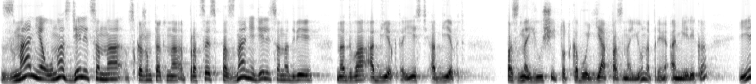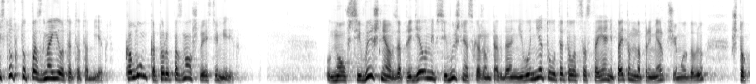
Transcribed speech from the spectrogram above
Знание у нас делится на, скажем так, на процесс познания делится на, две, на два объекта. Есть объект познающий, тот, кого я познаю, например, Америка, и есть тот, кто познает этот объект. Колумб, который познал, что есть Америка. Но Всевышнего, за пределами Всевышнего, скажем так, да, у него нет вот этого состояния. Поэтому, например, к чему я говорю, что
